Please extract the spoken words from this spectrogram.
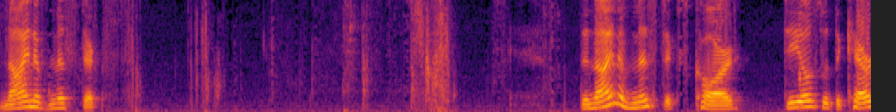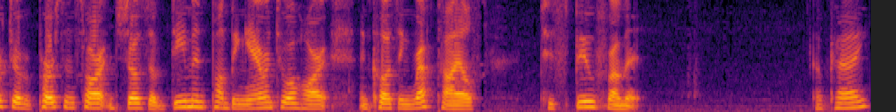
Nine of Mystics. The Nine of Mystics card deals with the character of a person's heart and shows a demon pumping air into a heart and causing reptiles to spew from it. Okay?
